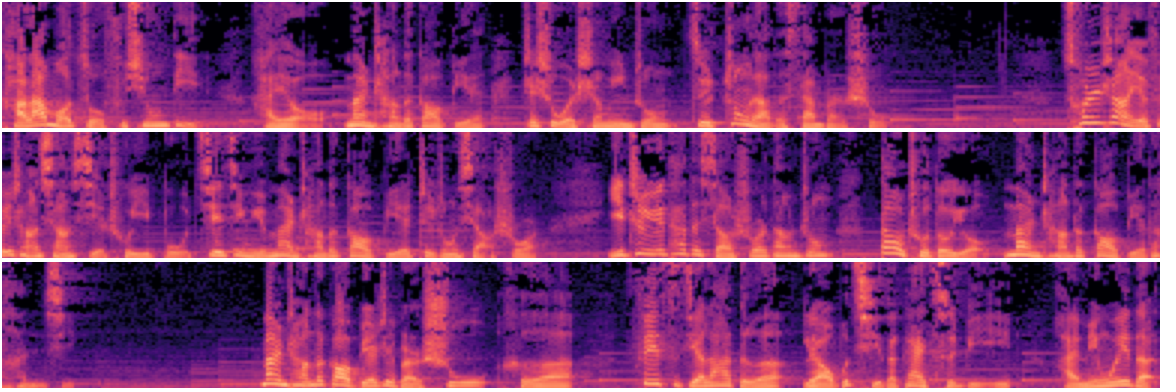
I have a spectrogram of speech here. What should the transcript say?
卡拉摩佐夫兄弟，还有《漫长的告别》，这是我生命中最重要的三本书。村上也非常想写出一部接近于《漫长的告别》这种小说，以至于他的小说当中到处都有《漫长的告别》的痕迹。《漫长的告别》这本书和菲茨杰拉德《了不起的盖茨比》、海明威的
